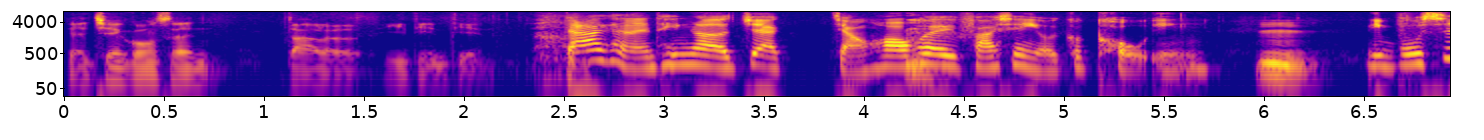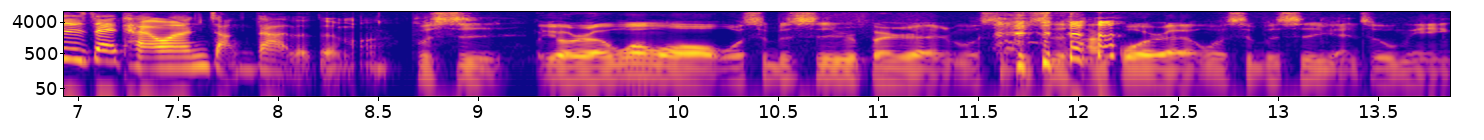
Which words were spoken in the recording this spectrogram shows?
两千公升，大了一点点。大家可能听了 Jack 讲话，会发现有一个口音。嗯，你不是在台湾长大的，对吗？不是，有人问我，我是不是日本人？我是不是韩国人？我是不是原住民？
